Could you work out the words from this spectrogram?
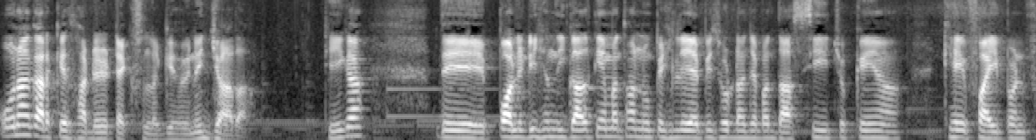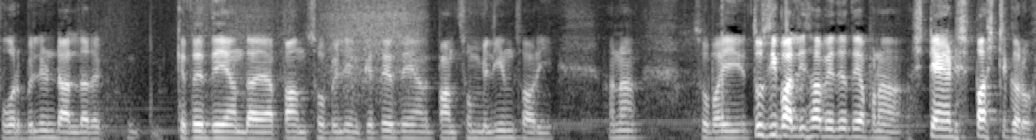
ਉਹਨਾਂ ਕਰਕੇ ਸਾਡੇ ਟੈਕਸ ਲੱਗੇ ਹੋਏ ਨੇ ਜ਼ਿਆਦਾ। ਠੀਕ ਆ? ਤੇ ਪੋਲੀਟੀਸ਼ੀਅਨ ਦੀ ਗਲਤੀਆਂ ਮੈਂ ਤੁਹਾਨੂੰ ਪਿਛਲੇ ਐਪੀਸੋਡਾਂ 'ਚ ਆਪਾਂ ਦੱਸ ਹੀ ਚੁੱਕੇ ਆ ਕਿ 5.4 ਬਿਲੀਅਨ ਡਾਲਰ ਕਿਤੇ ਦੇ ਆਂਦਾ ਆ 500 ਬਿਲੀਅਨ ਕਿਤੇ ਦੇ ਆਂ 500 ਮਿਲੀਅਨ ਸੌਰੀ ਹਨਾ? ਸੋ ਬਾਈ, ਤੁਸੀਂ ਬਾਲੀ ਸਾਹਿਬ ਇਹਦੇ ਤੇ ਆਪਣਾ ਸਟੈਂਡ ਸਪਸ਼ਟ ਕਰੋ।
